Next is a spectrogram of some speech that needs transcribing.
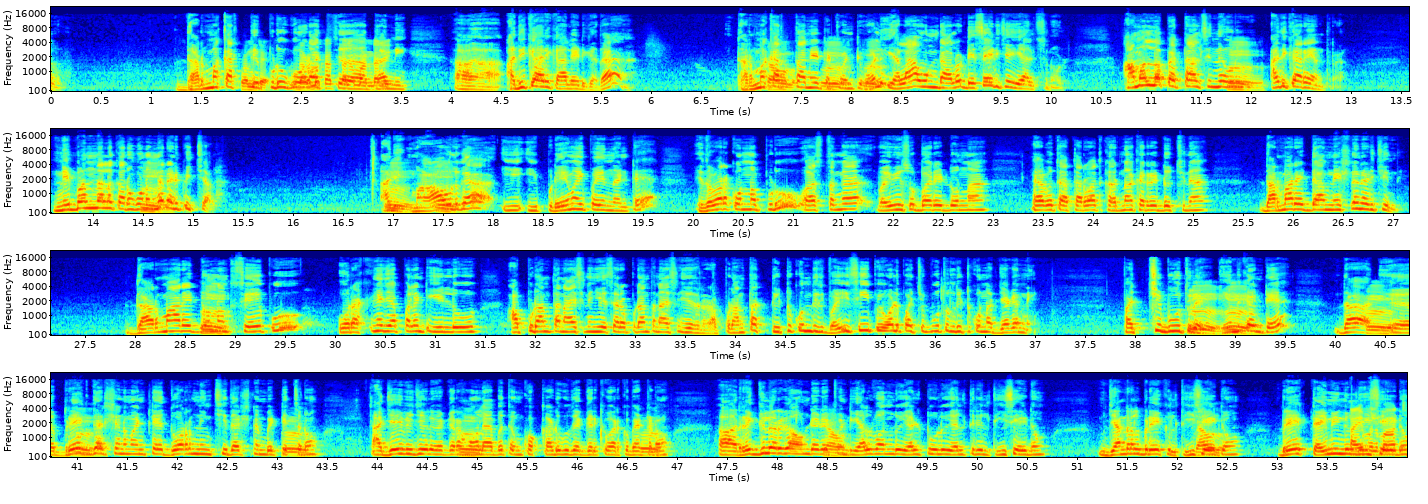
ధర్మకర్తలు ధర్మకర్త. ఎప్పుడు కూడా. దాన్ని అధికారి కాలేడు కదా? ధర్మకర్త అనేటటువంటి వాళ్ళు ఎలా ఉండాలో డిసైడ్ చేయాల్సిన వాళ్ళు అమల్లో పెట్టాల్సిందే ఎవరు? అధికార యంత్రం. నిబంధనలకు అనుగుణంగా నడిపించాలి. అది మామూలుగా ఈ ఇప్పుడు ఏమైపోయిందంటే ఇదివరకు ఉన్నప్పుడు వాస్తవంగా వైవి సుబ్బారెడ్డి ఉన్నా లేకపోతే ఆ తర్వాత కరుణాకర్ రెడ్డి వచ్చినా ధర్మారెడ్డి డామినేషన్ నడిచింది. ధర్మారెడ్డి ఉన్నంతసేపు ఓ రకంగా చెప్పాలంటే వీళ్ళు అప్పుడంతా నాశనం చేశారు అప్పుడంతా నాశనం చేశారు. అప్పుడంతా తిట్టుకుంది వైసీపీ వాళ్ళు పచ్చి బూతులు తిట్టుకున్నారు జగన్ని. పచ్చి బూతులే ఎందుకంటే దా బ్రేక్ దర్శనం అంటే దూరం నుంచి దర్శనం పెట్టించడం ఆ జై విజయుల విగ్రహం లేకపోతే ఇంకొక అడుగు దగ్గరికి వరకు పెట్టడం ఆ, రెగ్యులర్గా ఉండేటటువంటి ఎల్ వన్లు ఎల్ టూలు ఎల్ త్రీలు తీసేయడం జనరల్ బ్రేకులు తీసేయడం బ్రేక్ టైమింగ్లు తీసేయడం.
